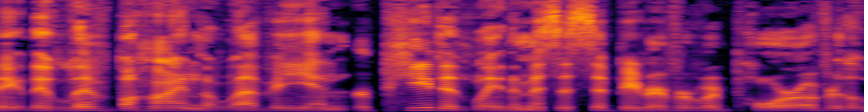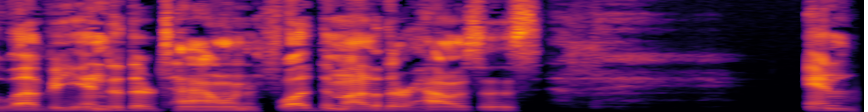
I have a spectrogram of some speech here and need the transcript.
They, they lived behind the levee, and repeatedly the Mississippi River would pour over the levee into their town, flood them out of their houses, and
